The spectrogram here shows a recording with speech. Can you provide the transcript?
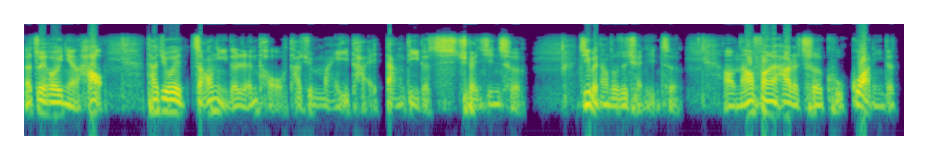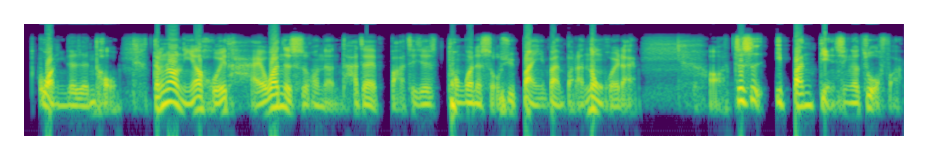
啊最后一年好，他就会找你的人头，他去买一台当地的全新车，基本上都是全新车，哦，然后放在他的车库挂你的挂你的人头，等到你要回台湾的时候呢，他再把这些通关的手续办一办，把它弄回来。啊，这是一般典型的做法。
